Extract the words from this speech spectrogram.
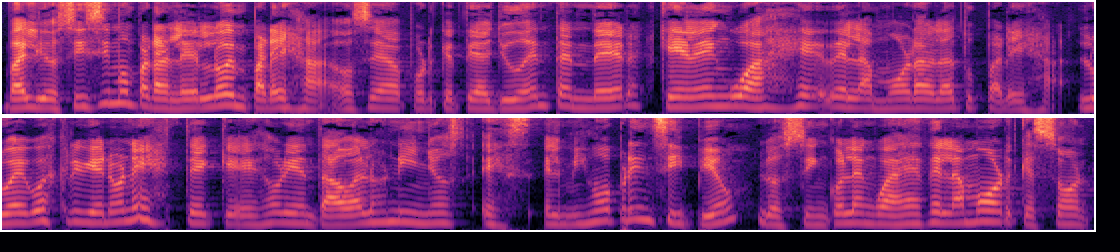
valiosísimo para leerlo en pareja, o sea, porque te ayuda a entender qué lenguaje del amor habla tu pareja. Luego escribieron este, que es orientado a los niños, es el mismo principio, los cinco lenguajes del amor, que son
